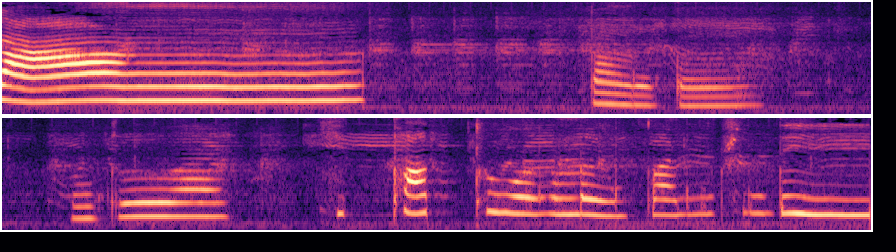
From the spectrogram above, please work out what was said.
จังแต่แต่ตัวคิดทับทวงหนึ่งฟันฉันดี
